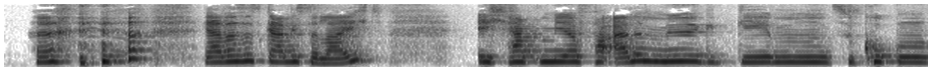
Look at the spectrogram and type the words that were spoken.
ja, das ist gar nicht so leicht. Ich habe mir vor allem Mühe gegeben zu gucken,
